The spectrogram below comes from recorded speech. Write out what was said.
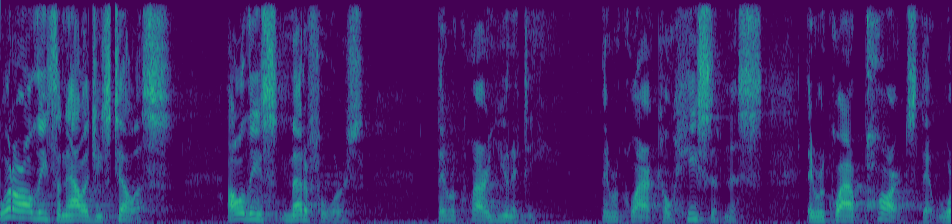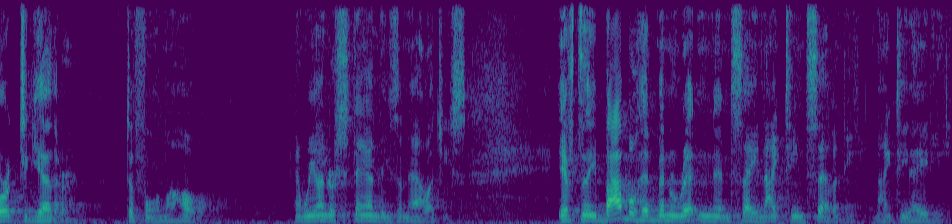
What all these analogies tell us? All of these metaphors, they require unity, they require cohesiveness, they require parts that work together to form a whole. And we understand these analogies. If the Bible had been written in, say, 1970, 1980,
